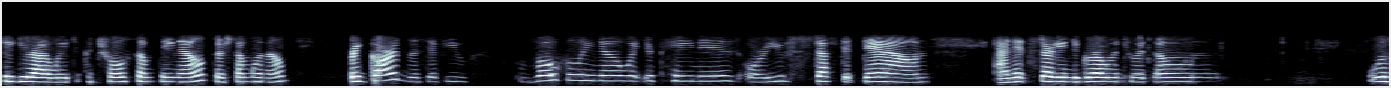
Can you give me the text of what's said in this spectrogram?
figure out a way to control something else or someone else, regardless if you vocally know what your pain is or you've stuffed it down and it's starting to grow into its own we'll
